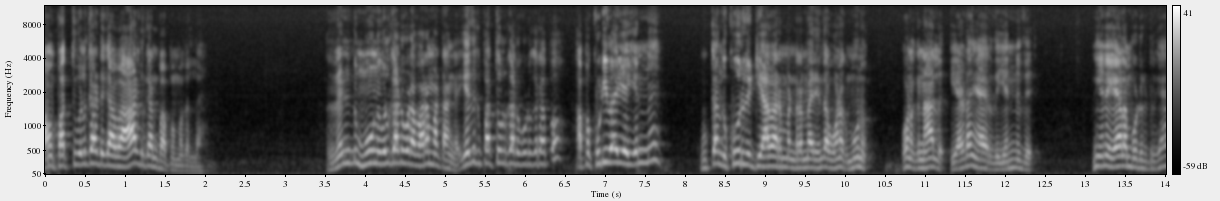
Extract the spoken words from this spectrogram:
அவன் பத்து விழுக்காட்டுக்கு அவன் ஆள் இருக்கான்னு பார்ப்போம் முதல்ல. ரெண்டு மூணு விழுக்காடு கூட வர மாட்டாங்க எதுக்கு பத்து விழுக்காடு கொடுக்குறப்போ? அப்போ குடிவாரியை என்ன? உட்காந்து கூறு கட்டி வியாபாரம் பண்ணுற மாதிரி இருந்தால் உனக்கு மூணு உனக்கு நாலு. இடம் ஏறுது என்னது? நீ என்ன ஏலம் போட்டுக்கிட்டு இருக்க?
